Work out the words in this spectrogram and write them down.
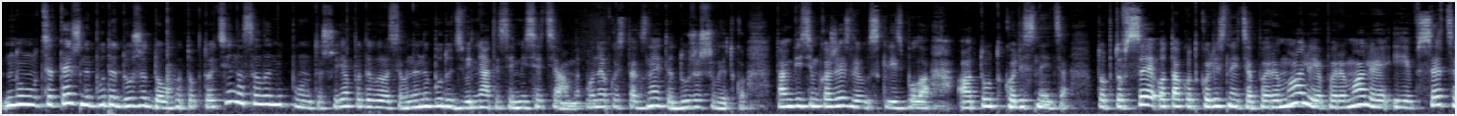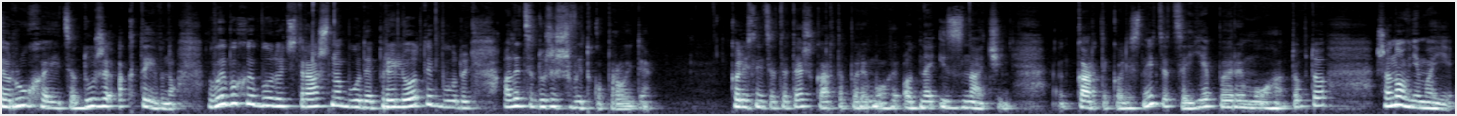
ну, це теж не буде дуже довго. Тобто ці населені пункти, що я подивилася, вони не будуть звільнятися місяцями. Вони якось так, знаєте, дуже швидко. Там вісімка жезлів скрізь була, а тут колісниця. Тобто, все отак от колісниця перемалює, перемалює, і все це рухається дуже активно. Вибухи будуть, страшно буде, прильоти будуть, але це дуже швидко пройде. Колісниця це теж карта перемоги. Одне із значень карти колісниця це є перемога. Тобто, шановні мої,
